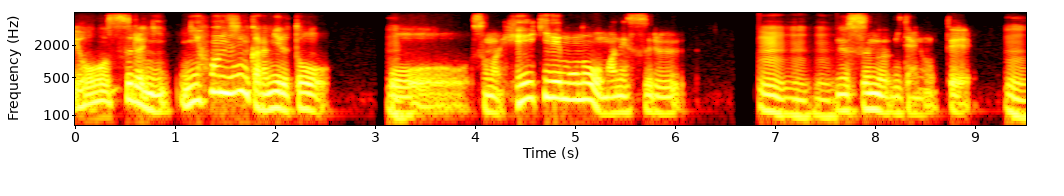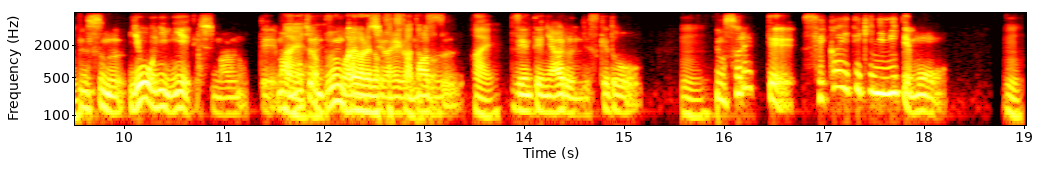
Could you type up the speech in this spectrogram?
要するに、日本人から見ると、こう、その平気で物を真似する、うんうんうん。盗むみたいなのって、うん。盗むように見えてしまうのって、まあはいはいもちろん文化の違いがまずはい。前提にあるんですけど、うん。でもそれって世界的に見ても、うん。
